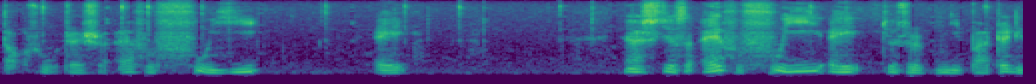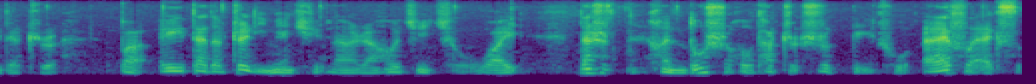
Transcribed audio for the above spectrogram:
导数，这是 f 负一 a，那是就是 f 负一 a，就是你把这里的值。把 a 带到这里面去呢，然后去求 y，但是很多时候它只是给出 f(x)，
